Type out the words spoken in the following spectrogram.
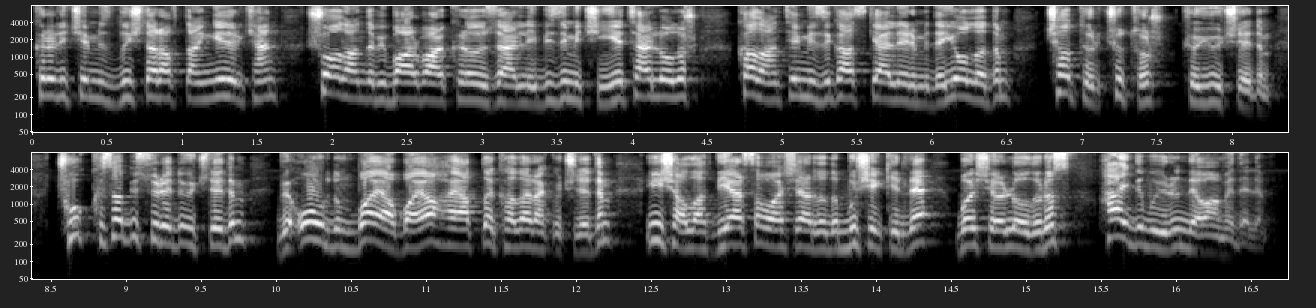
Kraliçemiz dış taraftan gelirken şu alanda bir barbar kral özelliği bizim için yeterli olur. Kalan temizlik askerlerimi de yolladım. Çatır çutur köyü üçledim. Çok kısa bir sürede üçledim ve ordum baya baya hayatta kalarak üçledim. İnşallah diğer savaşlarda da bu şekilde başarılı oluruz. Haydi buyurun devam edelim.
